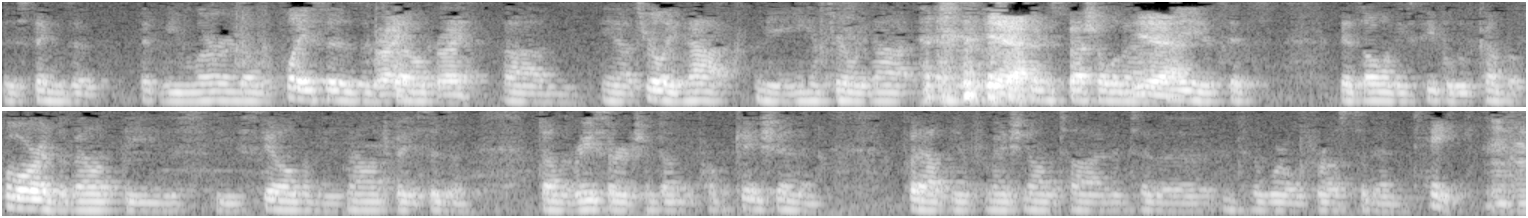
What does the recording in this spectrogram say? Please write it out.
is things that, that we learned other places, and Right, so right. um, you know it's really not me. It's really not Yeah. anything special about Yeah. me. It's it's it's all of these people who've come before and developed these these skills and these knowledge bases and done the research and done the publication and put out the information all the time into the into the world for us to then take. hmm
